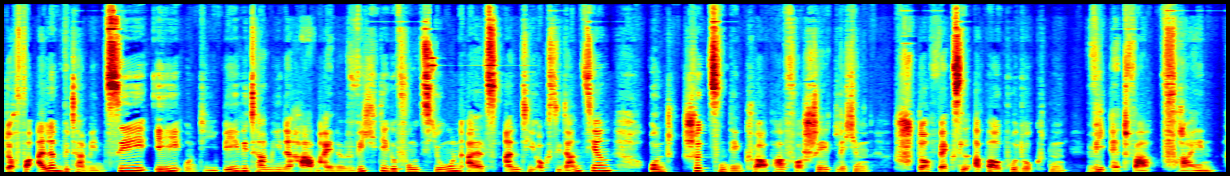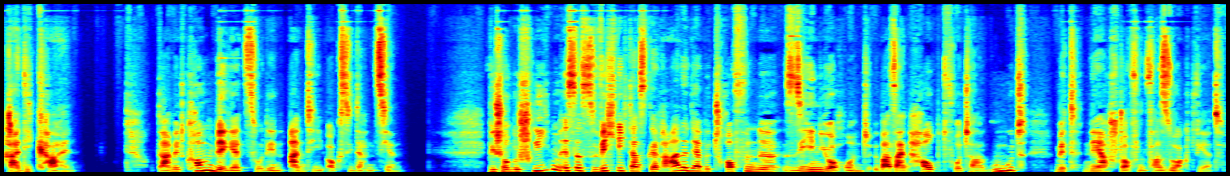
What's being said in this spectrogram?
Doch vor allem Vitamin C, E und die B-Vitamine haben eine wichtige Funktion als Antioxidantien und schützen den Körper vor schädlichen Stoffwechselabbauprodukten wie etwa freien Radikalen. Damit kommen wir jetzt zu den Antioxidantien. Wie schon beschrieben, ist es wichtig, dass gerade der betroffene Seniorhund über sein Hauptfutter gut mit Nährstoffen versorgt wird.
